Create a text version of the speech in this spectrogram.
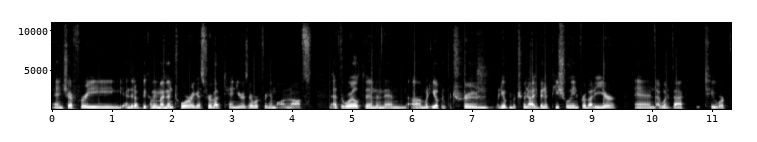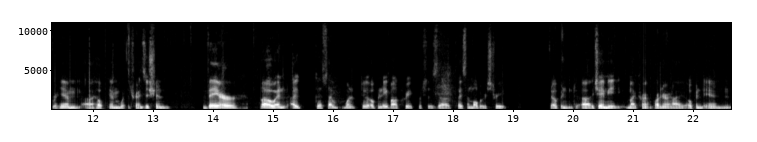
And Geoffrey ended up becoming my mentor, I guess, for about 10 years. I worked for him on and off at the Royalton. And then um, when he opened Patroon, when he opened Patroon, I had been at Picholine for about a year. And I went back to work for him, uh, help him with the transition there. Oh, and I guess I wanted to open Eight Mile Creek, which is a place on Mulberry Street. It opened, uh, Jamie, my current partner, and I opened in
